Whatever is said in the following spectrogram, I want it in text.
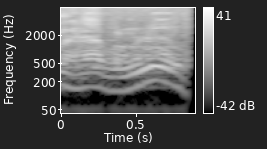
We're gonna have a little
